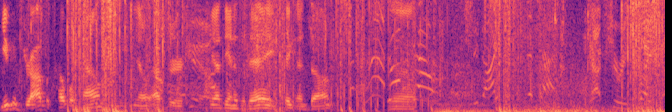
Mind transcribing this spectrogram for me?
you could drop a couple pounds, you know, after you know, at the end of the day, taking a dump. Yeah. Capturing Baker.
